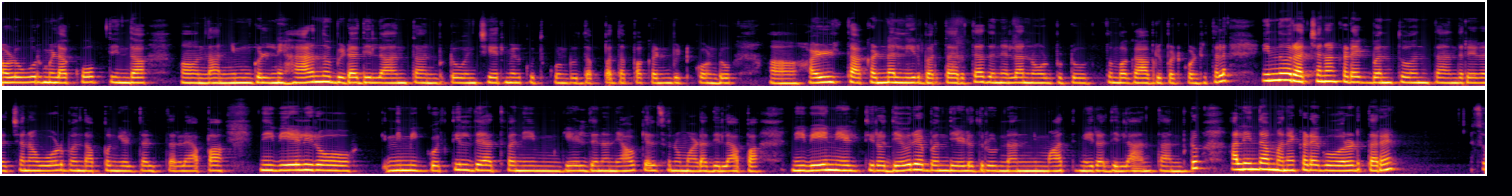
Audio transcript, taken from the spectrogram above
ಅವಳು ಊರ್ಮಿಳ ಕೋಪದಿಂದ ನಾನು ನಿಮ್ಗಳ್ನ ಯಾರನ್ನೂ ಬಿಡೋದಿಲ್ಲ ಅಂತ ಅಂದ್ಬಿಟ್ಟು ಒಂದು ಚೇರ್ ಮೇಲೆ ಕೂತ್ಕೊಂಡು ದಪ್ಪ ದಪ್ಪ ಕಣ್ಣು ಬಿಟ್ಕೊಂಡು ಅಳ್ತಾ ಕಣ್ಣಲ್ಲಿ ನೀರು ಬರ್ತಾ ಇರುತ್ತೆ, ಅದನ್ನೆಲ್ಲ ನೋಡಿಬಿಟ್ಟು ತುಂಬ ಗಾಬರಿ ಪಟ್ಕೊಂಡಿರ್ತಾಳೆ. ಇನ್ನು ರಚನಾ ಕಡೆಗೆ ಬಂತು ಅಂತ ಅಂದರೆ ರಚನಾ ಓಡ್ ಬಂದು ಅಪ್ಪಂಗೆ ಹೇಳ್ತಾ ಇರ್ತಾಳೆ, ಅಪ್ಪ, ನೀವು ಹೇಳಿರೋ ನಿಮಗೆ ಗೊತ್ತಿಲ್ಲದೆ ಅಥವಾ ನಿಮ್ಗೆ ಹೇಳ್ದೆ ನಾನು ಯಾವ ಕೆಲಸನೂ ಮಾಡೋದಿಲ್ಲ, ಅಪ್ಪ. ನೀವೇನು ಹೇಳ್ತಿರೋ ದೇವರೇ ಬಂದು ಹೇಳಿದ್ರು ನಾನು ನಿಮ್ಮ ಮಾತು ಮೀರೋದಿಲ್ಲ ಅಂತ ಅಂದ್ಬಿಟ್ಟು ಅಲ್ಲಿಂದ ಮನೆ ಕಡೆಗೆ ಹೊರಡ್ತಾರೆ. ಸೊ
